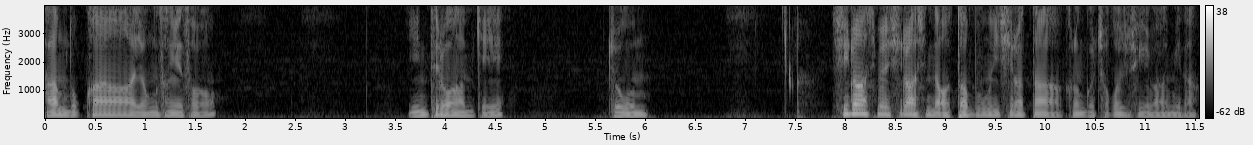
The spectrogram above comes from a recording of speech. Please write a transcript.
다음 녹화 영상에서 인트로와 함께 조금 싫어하시면 싫어하신다 어떤 부분이 싫었다 그런 걸 적어주시기 바랍니다.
